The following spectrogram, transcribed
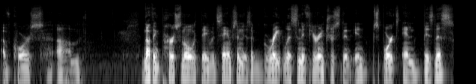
of course. Um, Nothing Personal with David Samson is a great listen if you're interested in sports and business.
